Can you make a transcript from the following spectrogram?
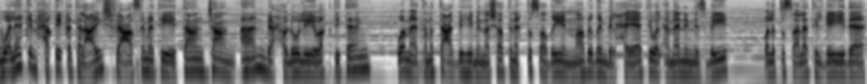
ولكن حقيقة العيش في عاصمة تانغ تشانغ آن بحلول وقت تانغ وما تمتعت به من نشاط اقتصادي نابض بالحياة والأمان النسبي والاتصالات الجيدة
